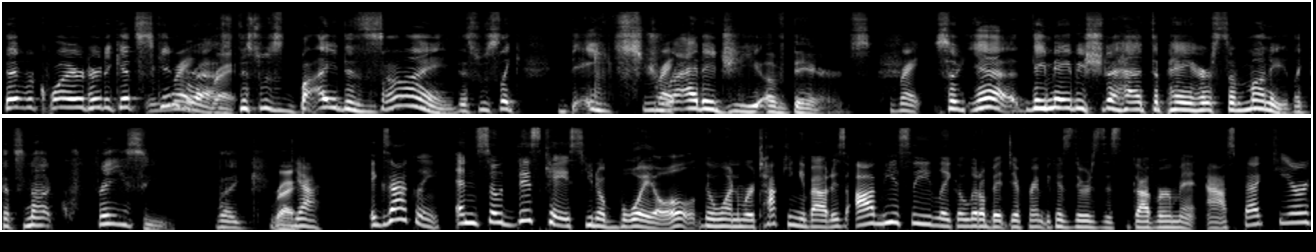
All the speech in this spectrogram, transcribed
that required her to get skin Right. grafts. Right. This was by design. This was like a strategy of theirs. Right. So, yeah, they maybe should have had to pay her some money. Like, that's not crazy. Like, Right. Yeah. Exactly. And so this case, you know, Boyle, the one we're talking about, is obviously like a little bit different because there's this government aspect here.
